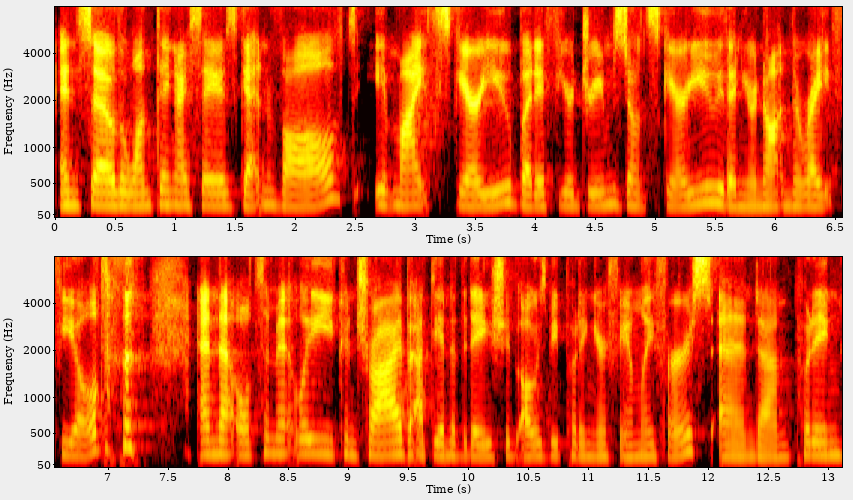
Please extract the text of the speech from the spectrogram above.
And so the one thing I say is get involved. It might scare you, but if your dreams don't scare you, then you're not in the right field. and that ultimately you can try, but at the end of the day, you should always be putting your family first and um, putting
